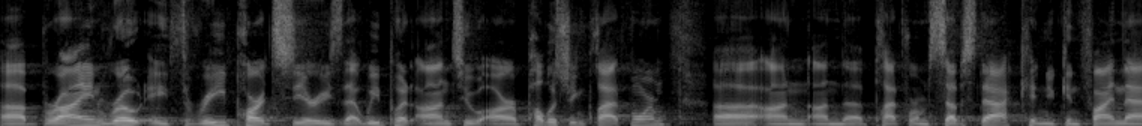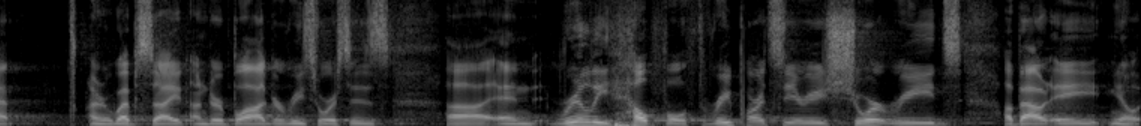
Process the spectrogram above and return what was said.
uh, Brian wrote a three part series that we put onto our publishing platform uh, on, on the platform Substack. And you can find that on our website under blog or resources. Uh, and really helpful three-part series, short reads about a you know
